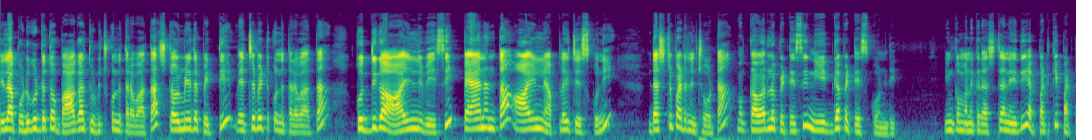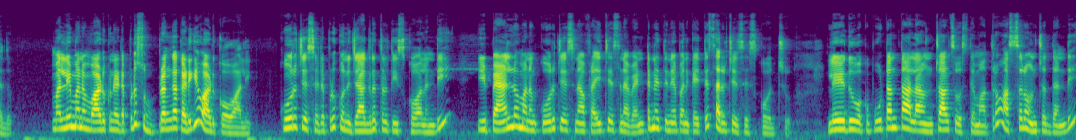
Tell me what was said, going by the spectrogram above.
ఇలా పొడిగుడ్డతో బాగా తుడుచుకున్న తర్వాత స్టవ్ మీద పెట్టి వెచ్చబెట్టుకున్న తర్వాత కొద్దిగా ఆయిల్ని వేసి ప్యాన్ అంతా ఆయిల్ని అప్లై చేసుకుని డస్ట్ పడిన చోట ఒక కవర్లో పెట్టేసి నీట్గా పెట్టేసుకోండి. ఇంకా మనకి రస్ట్ అనేది ఎప్పటికీ పట్టదు. మళ్ళీ మనం వాడుకునేటప్పుడు శుభ్రంగా కడిగి వాడుకోవాలి. కూర చేసేటప్పుడు కొన్ని జాగ్రత్తలు తీసుకోవాలండి. ఈ ప్యాన్లో మనం కూర చేసిన ఫ్రై చేసిన వెంటనే తినే పనికైతే సర్వ్ చేసేసుకోవచ్చు. లేదు ఒక పూటంతా అలా ఉంచాల్సి వస్తే మాత్రం అస్సలు ఉంచొద్దండి.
